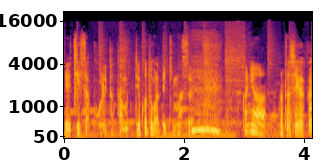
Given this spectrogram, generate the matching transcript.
小さく折りたたむっていうことができます。うん、他には私が考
